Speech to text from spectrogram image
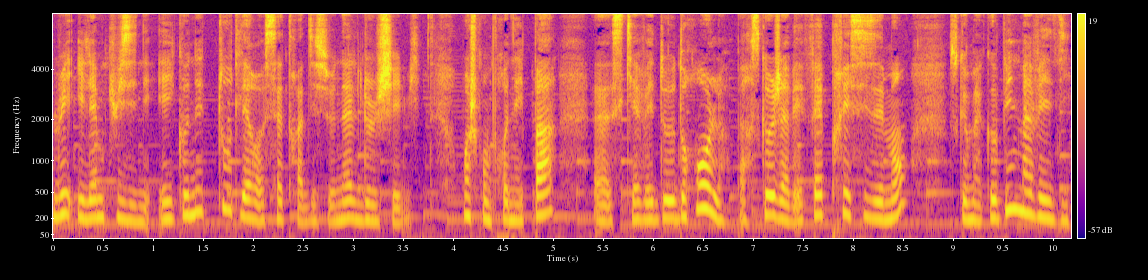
Lui, il aime cuisiner et il connaît toutes les recettes traditionnelles de chez lui. Moi, je comprenais pas euh, ce qu'il y avait de drôle parce que j'avais fait précisément ce que ma copine m'avait dit.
